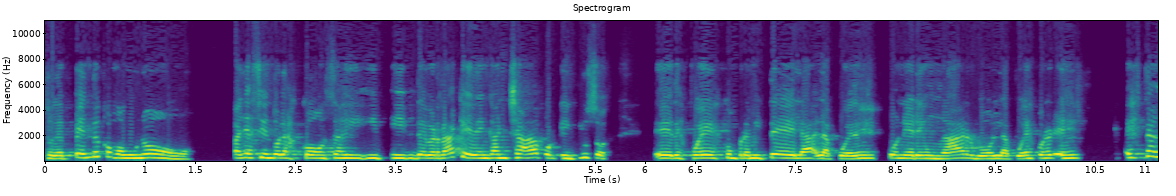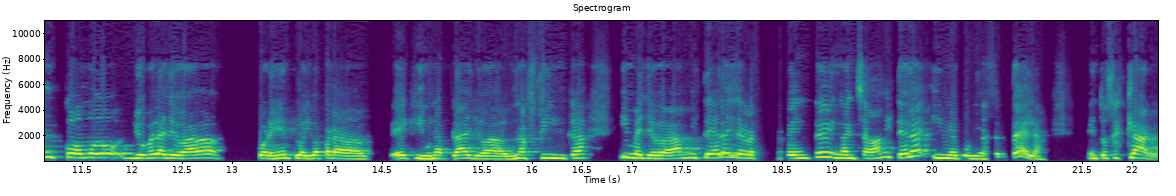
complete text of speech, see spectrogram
depende como uno vaya haciendo las cosas y, de verdad quedé enganchada porque incluso después compré mi tela, la puedes poner en un árbol, la puedes poner, es tan cómodo, yo me la llevaba, por ejemplo, iba para X, una playa, una finca, y me llevaba mi tela y de repente enganchaba mi tela y me ponía a hacer tela. Entonces, claro,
